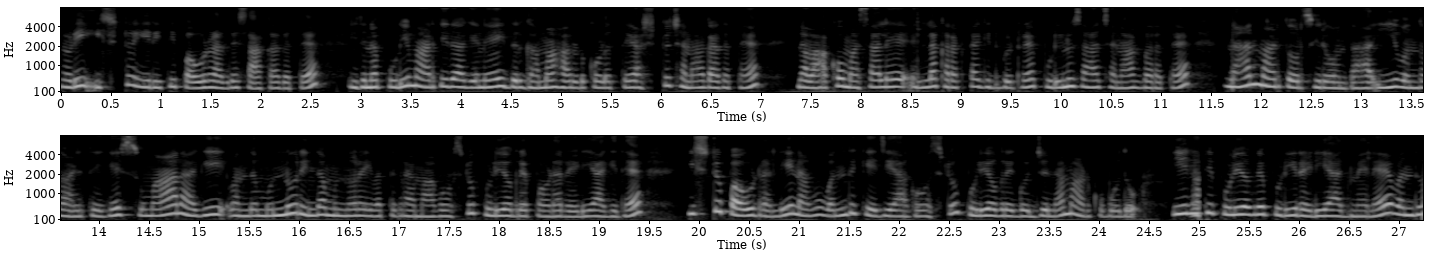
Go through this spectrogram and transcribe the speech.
ನೋಡಿ ಇಷ್ಟು ಈ ರೀತಿ ಪೌಡ್ರ್ ಆದರೆ ಸಾಕಾಗತ್ತೆ. ಇದನ್ನು ಪುಡಿ ಮಾಡ್ತಿದ್ದಾಗೇ ಇದ್ರ ಘಮ ಹರಡ್ಕೊಳ್ಳುತ್ತೆ ಅಷ್ಟು ಚೆನ್ನಾಗಾಗತ್ತೆ. ನಾವು ಹಾಕೋ ಮಸಾಲೆ ಎಲ್ಲ ಕರೆಕ್ಟಾಗಿ ಇದ್ಬಿಟ್ರೆ ಪುಡಿನೂ ಸಹ ಚೆನ್ನಾಗಿ ಬರುತ್ತೆ. ನಾನು ಮಾಡಿ ತೋರಿಸಿರೋವಂತಹ ಈ ಒಂದು ಅಳತೆಗೆ ಸುಮಾರಾಗಿ ಒಂದು ಮುನ್ನೂರಿಂದ ಮುನ್ನೂರೈವತ್ತು ಗ್ರಾಮ್ ಆಗುವಷ್ಟು ಪುಳಿಯೋಗರೆ ಪೌಡರ್ ರೆಡಿಯಾಗಿದೆ ಇಷ್ಟು ಪೌಡ್ರಲ್ಲಿ ನಾವು ಒಂದು ಕೆ ಜಿ ಆಗುವಷ್ಟು ಪುಳಿಯೋಗರೆ ಗೊಜ್ಜನ್ನು ಮಾಡ್ಕೋಬೋದು. ಈ ರೀತಿ ಪುಳಿಯೋಗರೆ ಪುಡಿ ರೆಡಿ ಆದಮೇಲೆ ಒಂದು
